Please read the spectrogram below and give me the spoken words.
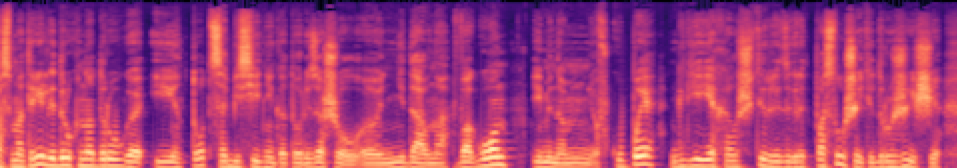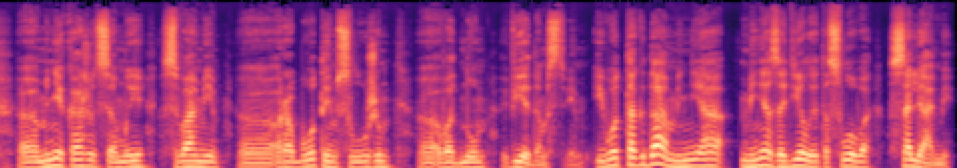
Посмотрели друг на друга, и тот собеседник, который зашел э, недавно в вагон, именно в купе, где ехал Штирлиц, говорит, послушайте, дружище, э, мне кажется, мы с вами э, работаем, служим в одном ведомстве. И вот тогда меня, меня задело это слово «солями».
